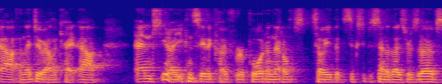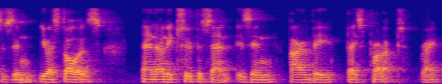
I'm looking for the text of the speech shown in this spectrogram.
out, and they do allocate out. And you know you can see the COFER report, and that'll tell you that 60% of those reserves is in US dollars and only 2% is in RMB based product, right?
